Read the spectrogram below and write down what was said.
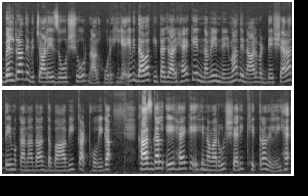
ਬਿਲਡਰਾਂ ਦੇ ਵਿਚਾਲੇ ਜ਼ੋਰ-ਸ਼ੋਰ ਨਾਲ ਹੋ ਰਹੀ ਹੈ। ਇਹ ਵੀ ਦਾਅਵਾ ਕੀਤਾ ਜਾ ਰਿਹਾ ਹੈ ਕਿ ਨਵੇਂ ਨਿਯਮਾਂ ਦੇ ਨਾਲ ਵੱਡੇ ਸ਼ਹਿਰਾਂ ਤੇ ਮਕਾਨਾਂ ਦਾ ਦਬਾਅ ਵੀ ਘੱਟ ਹੋਵੇਗਾ। ਖਾਸ ਗੱਲ ਇਹ ਹੈ ਕਿ ਇਹ ਨਵਾਂ ਰੂਲ ਸ਼ਹਿਰੀ ਖੇਤਰਾਂ ਦੇ ਲਈ ਹੈ।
